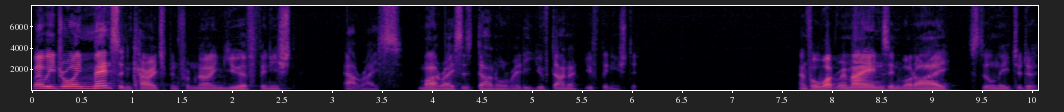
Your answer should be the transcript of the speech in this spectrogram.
May we draw immense encouragement from knowing you have finished our race. My race is done already. You've done it, you've finished it and for what remains in what I still need to do.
